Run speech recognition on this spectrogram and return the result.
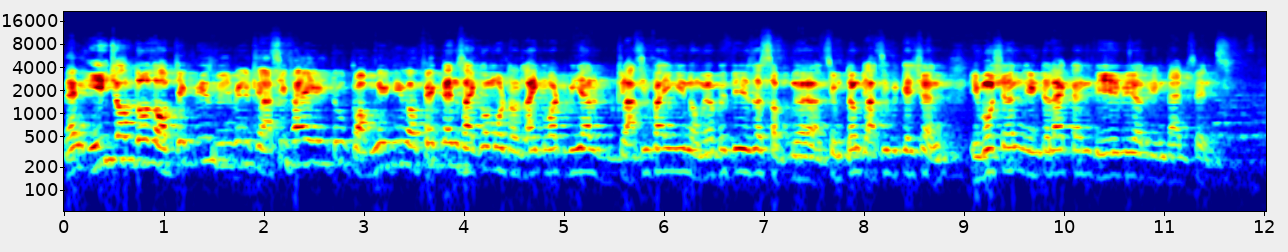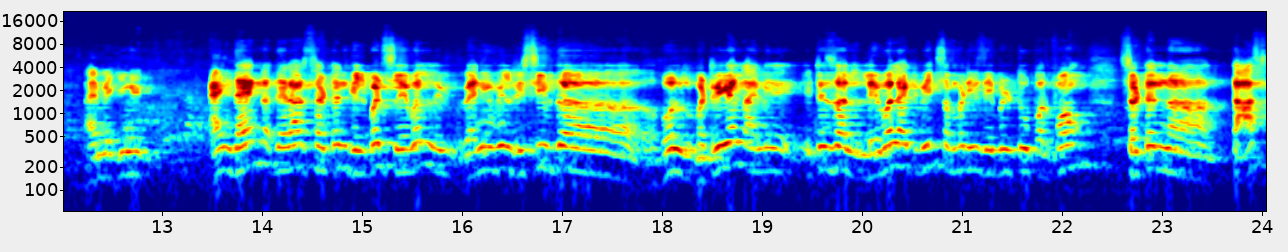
Then each of those objectives we will classify into cognitive, affect and psychomotor like what we are classifying in homeopathy is a sub, uh, symptom classification, emotion, intellect and behavior in that sense. I am making it and then there are certain Gilbert's level when you will receive the whole material. I mean, it is a level at which somebody is able to perform certain uh, task.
